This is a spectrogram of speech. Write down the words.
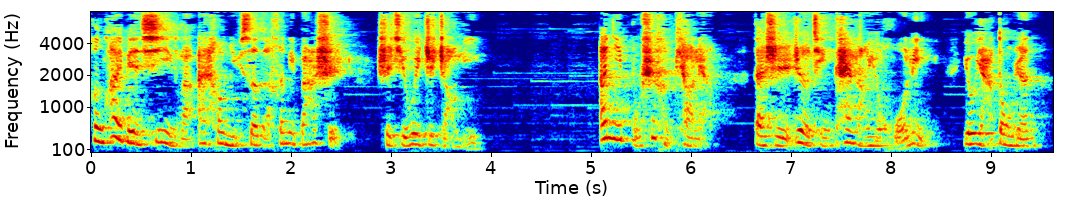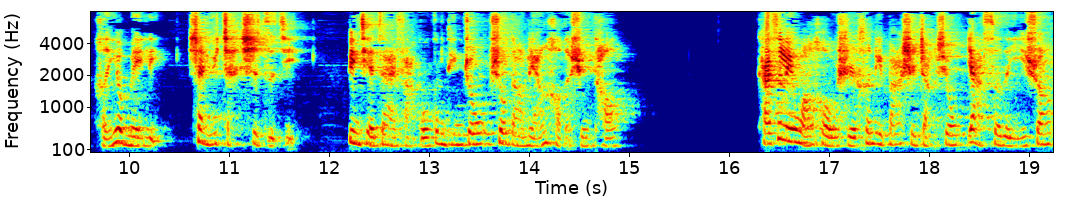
很快便吸引了爱好女色的亨利八世，使其为之着迷。安妮不是很漂亮，但是热情开朗有活力，优雅动人，很有魅力，善于展示自己，并且在法国宫廷中受到良好的熏陶。凯瑟琳王后是亨利八世长兄亚瑟的遗孀，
